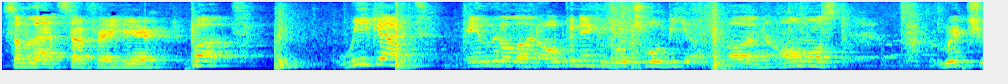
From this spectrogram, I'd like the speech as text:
some of that stuff right here. But we got a little an opening, which will be an almost rich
